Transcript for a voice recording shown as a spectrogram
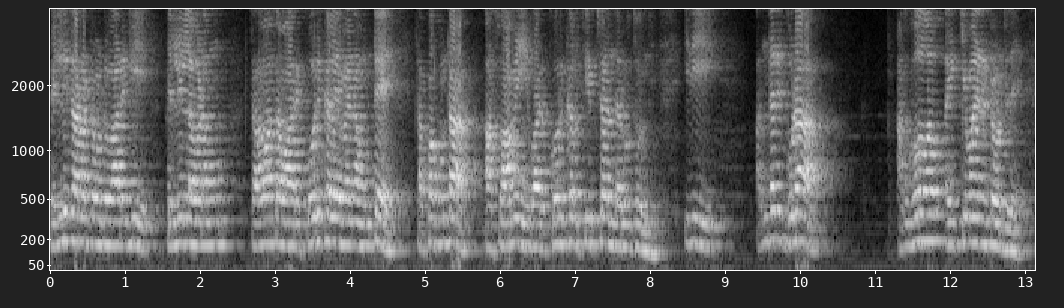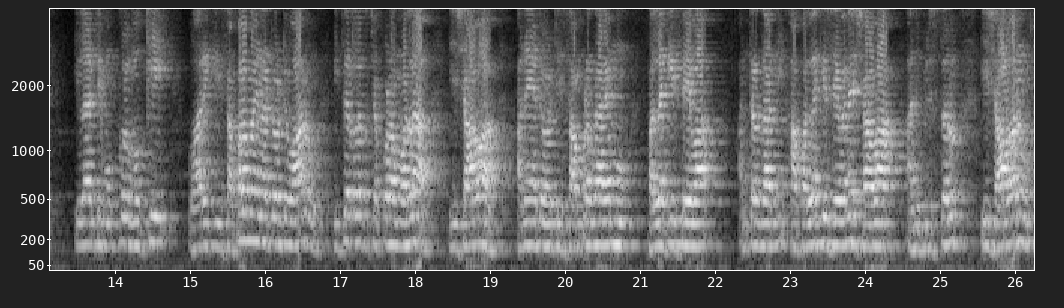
పెళ్ళి కానటువంటి వారికి పెళ్ళిళ్ళు అవ్వడము తర్వాత వారి కోరికలు ఏమైనా ఉంటే తప్పకుండా ఆ స్వామి వారి కోరికలు తీర్చడం జరుగుతుంది. ఇది అందరికి కూడా అనుభవ ఐక్యమైనటువంటిదే. ఇలాంటి మొక్కులు మొక్కి వారికి సఫలమైనటువంటి వారు ఇతరులకు చెప్పడం వల్ల ఈ షావ అనేటువంటి సాంప్రదాయము పల్లకీ సేవ అంటారు దాన్ని. ఆ పల్లకీ సేవనే శావ అని పిలుస్తారు. ఈ శావను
